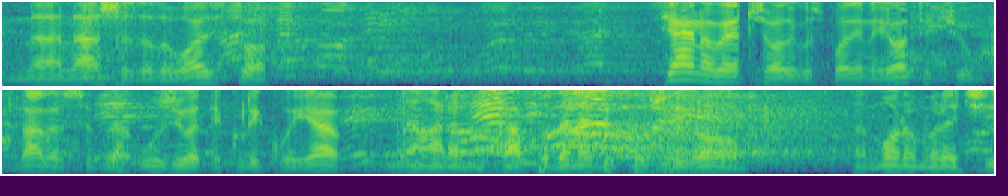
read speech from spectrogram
na naše zadovoljstvo. Sjajno veče ovde, gospodine Jotiću. Nadam se da uživate koliko i ja. Naravno, kako da ne bi poživao, moramo reći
